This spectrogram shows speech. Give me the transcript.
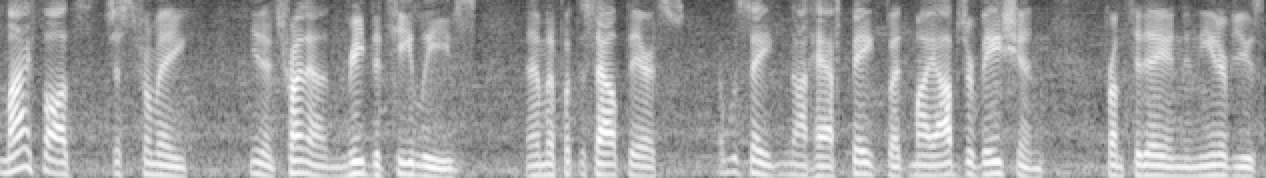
My thoughts, just from a, you know, trying to read the tea leaves, and I'm going to put this out there, it's I would say not half-baked, but my observation from today and in the interviews,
